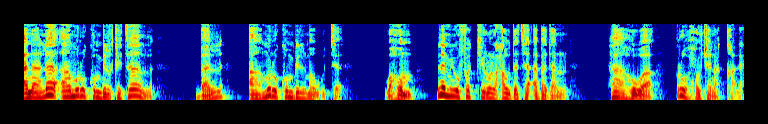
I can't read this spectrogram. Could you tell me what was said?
أنا لا آمركم بالقتال بل آمركم بالموت وهم لم يفكروا العودة أبدا ها هو روح تنقله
